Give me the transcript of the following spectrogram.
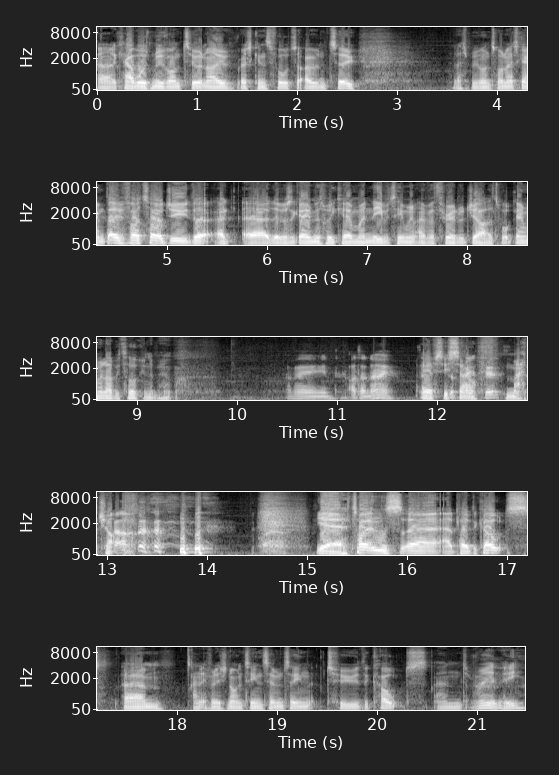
Uh, Cowboys move on 2 0, Redskins fall to 0 2. Let's move on to our next game. Dave, if I told you that uh, uh, there was a game this weekend when neither team went over 300 yards, what game would I be talking about? I mean, I don't know. AFC the South Patriots? matchup. Wow. Yeah, Titans uh, outplayed the Colts, um, and it finished 19 17 to the Colts. And really,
